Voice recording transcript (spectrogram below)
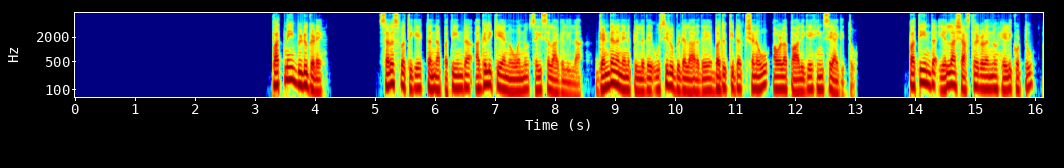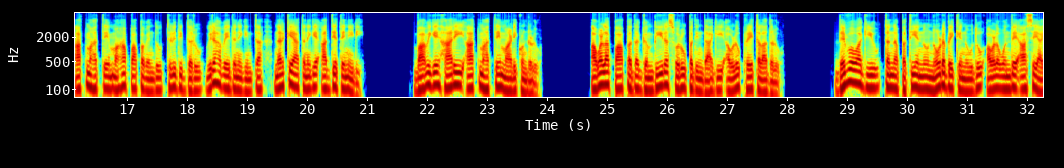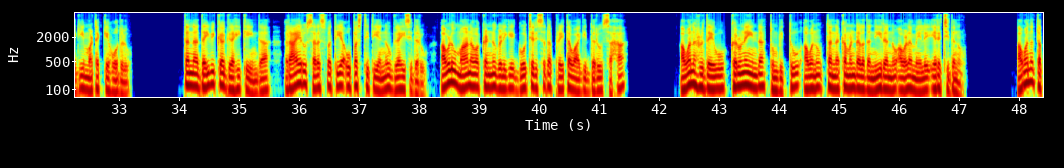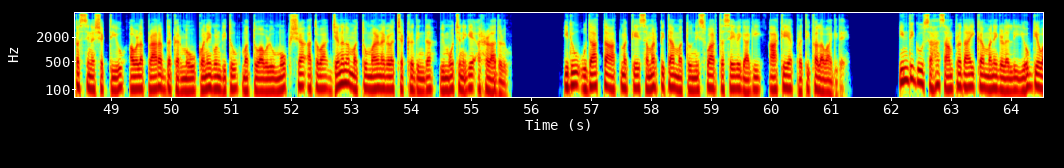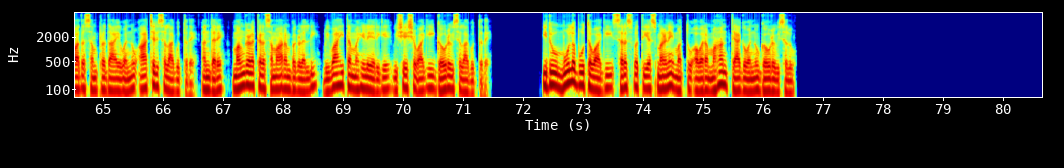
ಪತ್ನಿ ಬಿಡುಗಡೆ. ಸರಸ್ವತಿಗೆ ತನ್ನ ಪತಿಯಿಂದ ಅಗಲಿಕೆಯ ನೋವನ್ನು ಸಹಿಸಲಾಗಲಿಲ್ಲ. ಗಂಡನ ನೆನಪಿಲ್ಲದೆ ಉಸಿರು ಬಿಡಲಾರದೆ ಬದುಕಿದ ಕ್ಷಣವೂ ಅವಳ ಪಾಲಿಗೆ ಹಿಂಸೆಯಾಗಿತ್ತು. ಪತಿಯಿಂದ ಎಲ್ಲ ಶಾಸ್ತ್ರಗಳನ್ನು ಹೇಳಿಕೊಟ್ಟು ಆತ್ಮಹತ್ಯೆ ಮಹಾಪಾಪವೆಂದು ತಿಳಿದಿದ್ದರೂ ವಿರಹವೇದನೆಗಿಂತ ನರಕೆಯಾತನಿಗೆ ಆದ್ಯತೆ ನೀಡಿ. ಬಾವಿಗೆ ಹಾರಿ ಆತ್ಮಹತ್ಯೆ ಮಾಡಿಕೊಂಡಳು. ಅವಳ ಪಾಪದ ಗಂಭೀರ ಸ್ವರೂಪದಿಂದಾಗಿ ಅವಳು ಪ್ರೇತಲಾದಳು ದೆವ್ವವಾಗಿಯೂ ತನ್ನ ಪತಿಯನ್ನು ನೋಡಬೇಕೆನ್ನುವುದು ಅವಳ ಒಂದೇ ಆಸೆಯಾಗಿ ಮಠಕ್ಕೆ ಹೋದಳು. ತನ್ನ ದೈವಿಕ ಗ್ರಹಿಕೆಯಿಂದ ರಾಯರು ಸರಸ್ವತಿಯ ಉಪಸ್ಥಿತಿಯನ್ನು ಗ್ರಹಿಸಿದರು. ಅವಳು ಮಾನವ ಕಣ್ಣುಗಳಿಗೆ ಗೋಚರಿಸದ ಪ್ರೇತವಾಗಿದ್ದರೂ ಸಹ ಅವನ ಹೃದಯವು ಕರುಣೆಯಿಂದ ತುಂಬಿತ್ತು. ಅವನು ತನ್ನ ಕಮಂಡಲದ ನೀರನ್ನು ಅವಳ ಮೇಲೆ ಎರಚಿದನು. ಅವನ ತಪಸ್ಸಿನ ಶಕ್ತಿಯು ಅವಳ ಪ್ರಾರಬ್ಧ ಕರ್ಮವು ಕೊನೆಗೊಂಡಿತು ಮತ್ತು ಅವಳು ಮೋಕ್ಷ ಅಥವಾ ಜನನ ಮತ್ತು ಮರಣಗಳ ಚಕ್ರದಿಂದ ವಿಮೋಚನೆಗೆ ಅರ್ಹಳಾದಳು. ಇದು ಉದಾತ್ತ ಆತ್ಮಕ್ಕೆ ಸಮರ್ಪಿತ ಮತ್ತು ನಿಸ್ವಾರ್ಥ ಸೇವೆಗಾಗಿ ಆಕೆಯ ಪ್ರತಿಫಲವಾಗಿದೆ. ಇಂದಿಗೂ ಸಹ ಸಾಂಪ್ರದಾಯಿಕ ಮನೆಗಳಲ್ಲಿ ಯೋಗ್ಯವಾದ ಸಂಪ್ರದಾಯವನ್ನು ಆಚರಿಸಲಾಗುತ್ತದೆ, ಅಂದರೆ ಮಂಗಳಕರ ಸಮಾರಂಭಗಳಲ್ಲಿ ವಿವಾಹಿತ ಮಹಿಳೆಯರಿಗೆ ವಿಶೇಷವಾಗಿ ಗೌರವಿಸಲಾಗುತ್ತದೆ. ಇದು ಮೂಲಭೂತವಾಗಿ ಸರಸ್ವತಿಯ ಸ್ಮರಣೆ ಮತ್ತು ಅವರ ಮಹಾನ್ ತ್ಯಾಗವನ್ನು ಗೌರವಿಸಲು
